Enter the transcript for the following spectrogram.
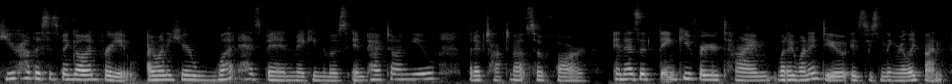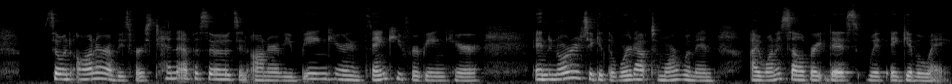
hear how this has been going for you. I want to hear what has been making the most impact on you that I've talked about so far. And as a thank you for your time, what I want to do is do something really fun. So, in honor of these first 10 episodes, in honor of you being here, and thank you for being here, and in order to get the word out to more women, I want to celebrate this with a giveaway.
